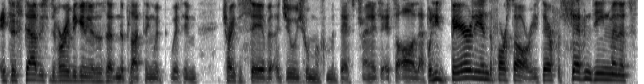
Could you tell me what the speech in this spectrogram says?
It's established at the very beginning, as I said in the plot thing with, with him trying to save a Jewish woman from a death train. It's it's all that. But he's barely in the first hour. He's there for 17 minutes.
